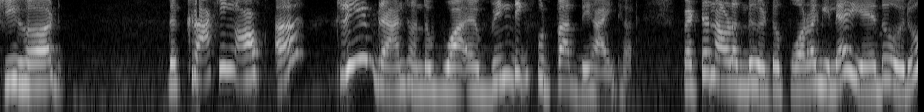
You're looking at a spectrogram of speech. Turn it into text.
she heard the cracking of a tree branch on the winding footpath behind her. പെട്ടെന്ന് അവൾ എന്ത് കേട്ടു? പുറകിൽ ഏതോ ഒരു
